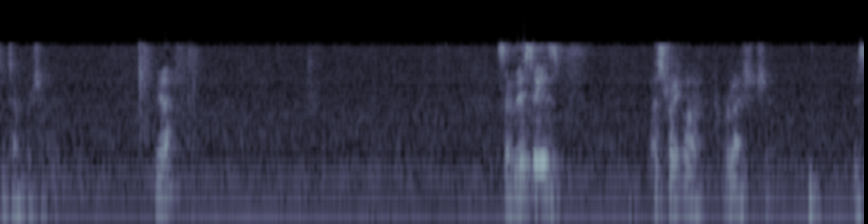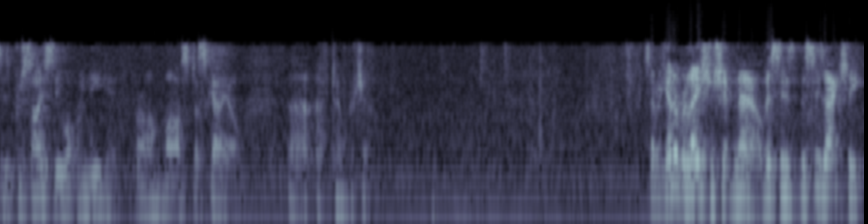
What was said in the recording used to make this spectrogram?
to temperature. Yeah? So this is a straight line relationship. This is precisely what we needed for our master scale uh, of temperature. So we get a relationship now. This is this is actually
